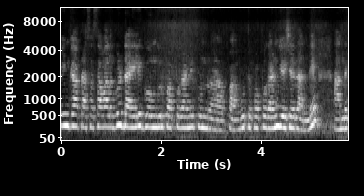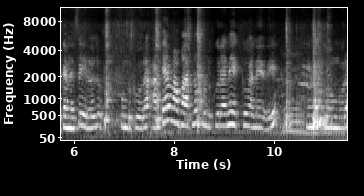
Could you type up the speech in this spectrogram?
ఇంకా ప్రసస వాళ్ళకు కూడా డైలీ గోంగూర పప్పు కానీ పుండు ప- గుత్తపప్పు కానీ చేసేదాన్ని. అందుకనేసి ఈరోజు పుండుకూర అంటే మా బాటలో పుండుకూరనే ఎక్కువ అనేది. ఇంకా గోంగూర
